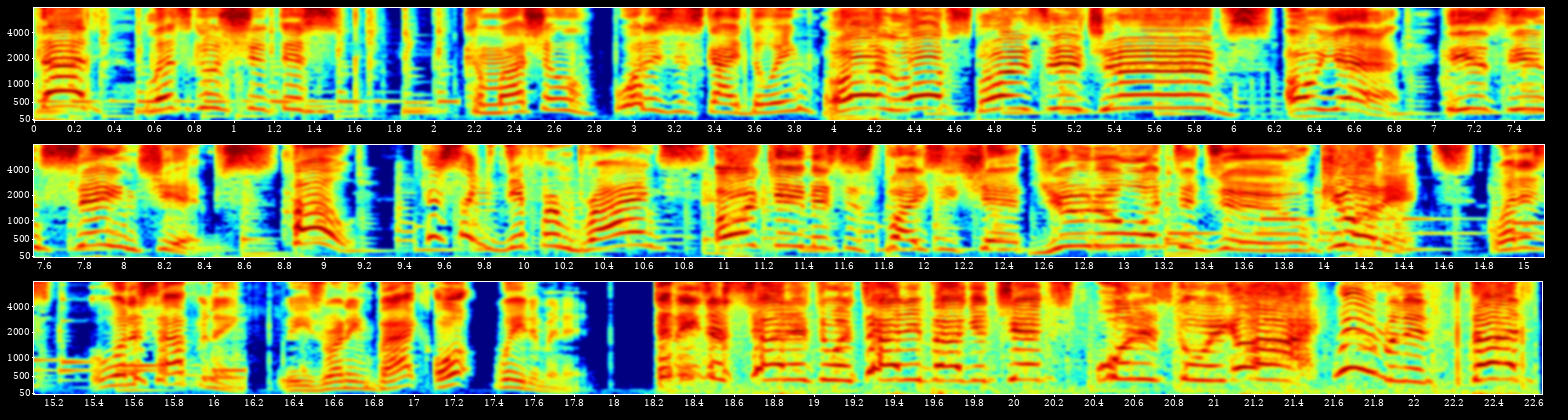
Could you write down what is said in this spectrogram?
Dad, let's go shoot this commercial. What is this guy doing? I love spicy chips. Oh yeah, he is the insane chips. Oh, there's like different brands. Okay, Mr. Spicy Chip, you know what to do. Got it. What is, what is happening? He's running back. Oh, wait a minute. Did he just turn into a tiny bag of chips? What is going on? Wait a minute, Dad,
